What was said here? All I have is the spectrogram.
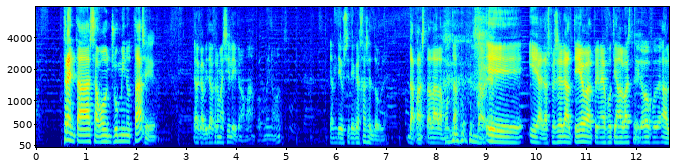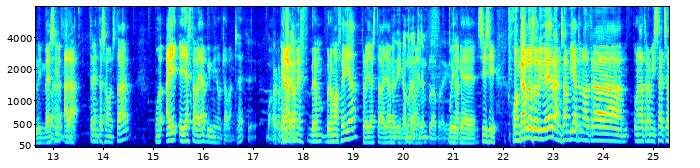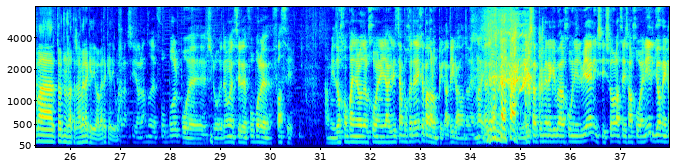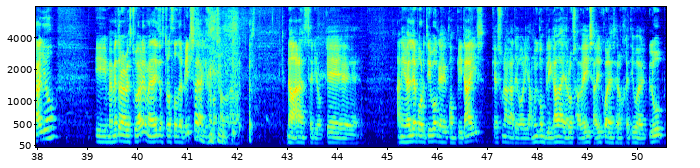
30 segons, un minut tard, Sí. I el capità Frem així li dic, home, per un minut. I em diu, si te quejas, el doble. De pasta de la multa. I, I eh, després era el tio, el primer fotia el vestidor, sí. el imbècil. Bueno, Ara, 30 segons tard, Ell, ella estava allà 20 minuts abans, eh? Sí. Bueno, Era el que més brom- broma feia, però ja estava allà 20 Predica amb minuts abans. l'exemple, predica. Vull dir que... Sí, sí. Juan Carlos Oliver ens ha enviat un altre, un altre missatge per tots nosaltres. A veure què diu, a veure què diu. Ahora sí, hablando de fútbol, pues lo que tengo que decir de fútbol es fácil. A mis dos compañeros del juvenil y a Cristian, pues que tenéis que pagar un pica pica cuando vengáis. Si queréis al primer equipo del juvenil bien y si solo hacéis al juvenil, yo me callo y me meto en el vestuario, me dais dos trozos de pizza y aquí no ha pasado nada. No, ahora en serio, que a nivel deportivo que compitáis, que es una categoría muy complicada, ya lo sabéis, sabéis cuál es el objetivo del club,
